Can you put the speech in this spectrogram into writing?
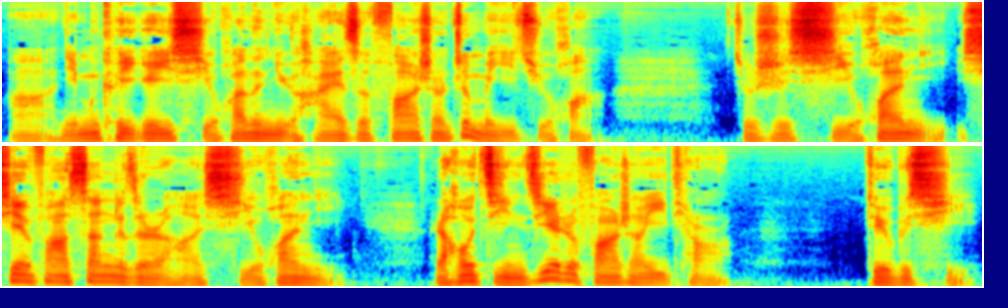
啊，你们可以给喜欢的女孩子发上这么一句话。就是喜欢你，先发三个字啊，喜欢你，然后紧接着发上一条，对不起，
